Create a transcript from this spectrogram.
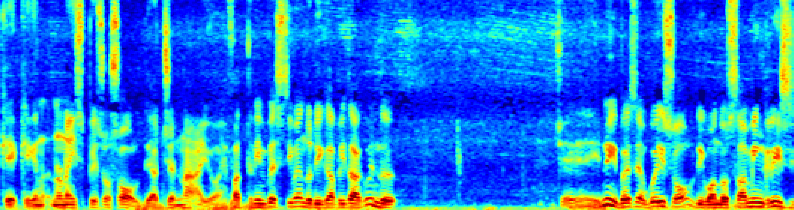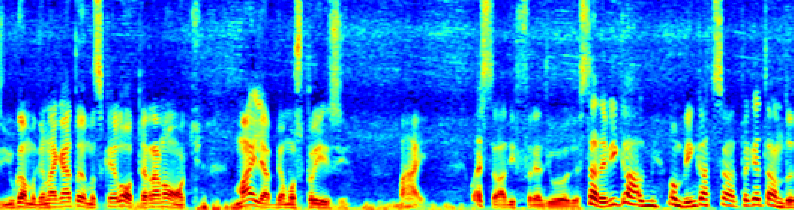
che, che non hai speso soldi a gennaio, hai fatto un investimento di capitale, quindi cioè, noi per esempio quei soldi quando stavamo in crisi, una catena, schelotto e ranocchio, mai li abbiamo spresi, mai. Questa è la differenza di voi. Statevi calmi, non vi incazzate perché tanto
